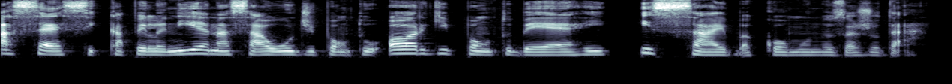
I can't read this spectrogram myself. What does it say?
Acesse capelanianasaude.org.br e saiba como nos ajudar.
